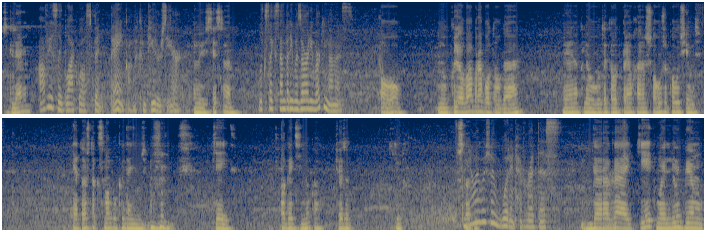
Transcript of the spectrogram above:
Взглянем. Obviously, Blackwell spent bank on the computers here. Ну, естественно. Looks like somebody was already working on this. О, ну клево обработал, да. Реально клево. Вот это вот прям хорошо уже получилось. Я тоже так смогу когда-нибудь. Кейт. Погоди, ну-ка. Что за... Тут? Что Now I wish I wouldn't have read this. Дорогая Кейт, мы любим...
